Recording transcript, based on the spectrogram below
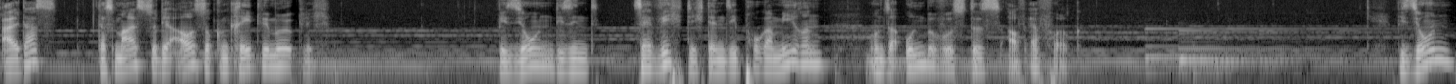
All das, das malst du dir aus, so konkret wie möglich. Visionen, die sind sehr wichtig, denn sie programmieren unser Unbewusstes auf Erfolg. Visionen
